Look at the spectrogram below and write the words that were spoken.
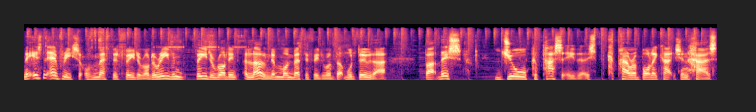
And it isn't every sort of method feeder rod or even feeder rod in, alone, never mind method feeder rod, that will do that. But this dual capacity that this parabolic action has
